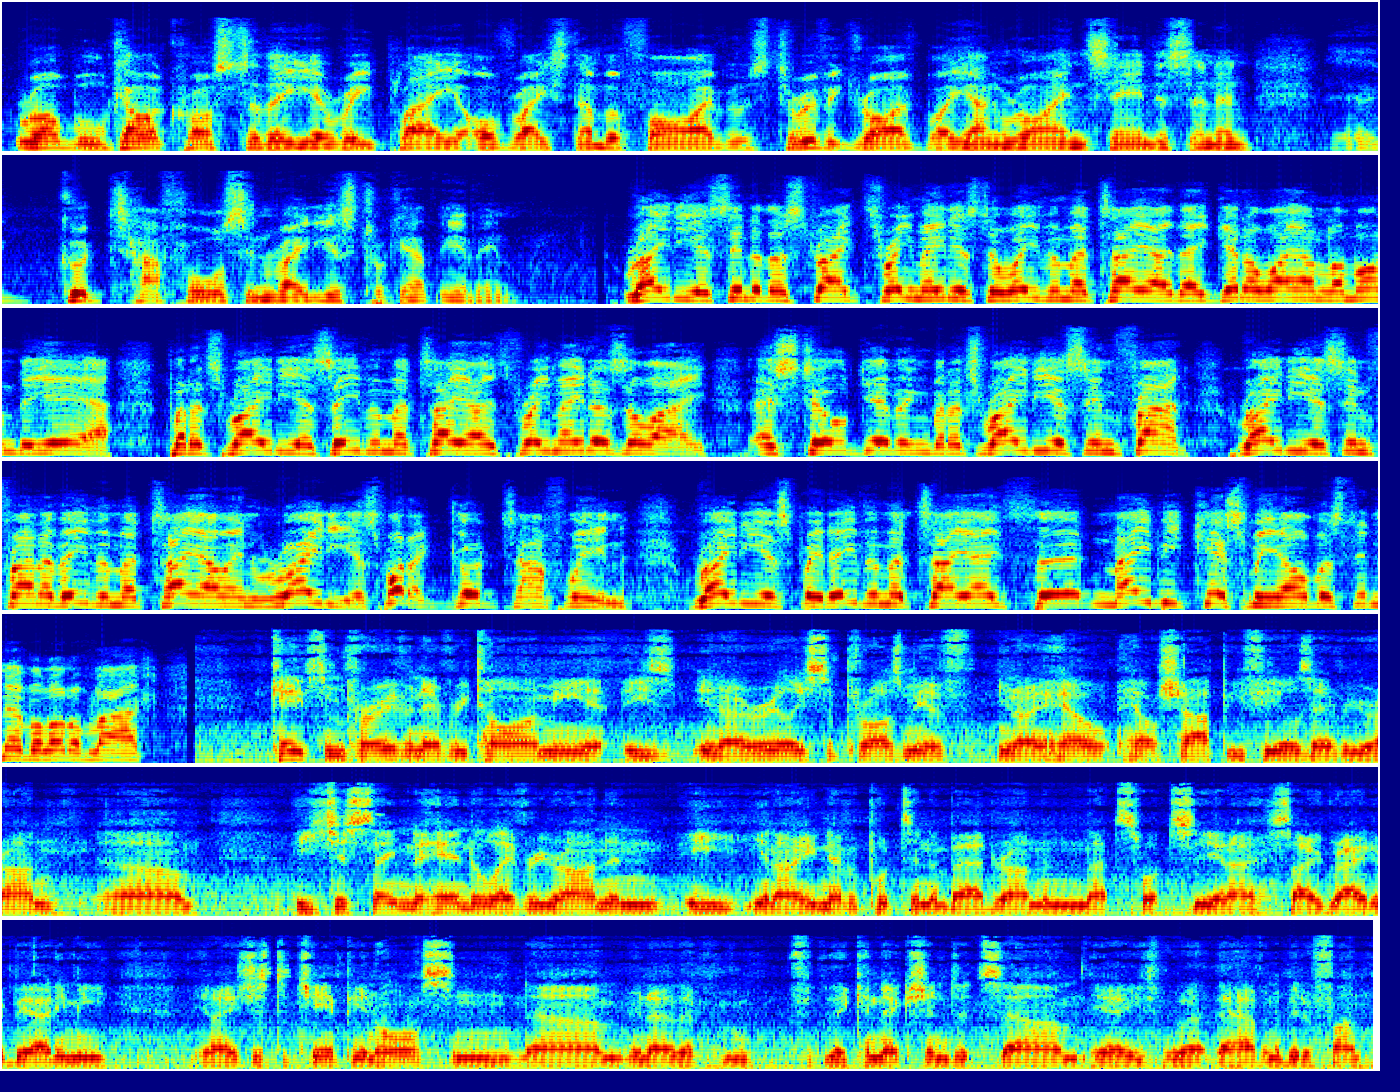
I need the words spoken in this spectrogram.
Rob, we'll go across to the uh, replay of race number five. It was terrific drive by young Ryan Sanderson, and a uh, good tough horse in Radius took out the event. Radius into the straight, three metres to Eva Mateo. They get away on Le Mondier, but it's Radius. Eva Mateo, three metres away. Is still giving, but it's Radius in front. Radius in front of Eva Mateo and Radius. What a good, tough win. Radius beat Eva Mateo third. Maybe Kiss Me Elvis didn't have a lot of luck keeps improving every time. He, he's you know really surprised me of you know how, how sharp he feels every run. Um, he just seemed to handle every run, and he you know he never puts in a bad run, and that's what's you know so great about him. He you know he's just a champion horse, and um, you know the, the connections. It's um, yeah he's, they're having a bit of fun.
